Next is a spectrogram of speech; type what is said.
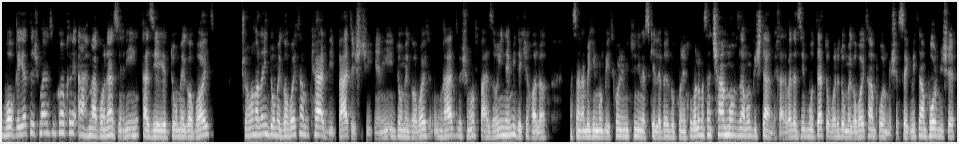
واقعیتش من می‌کنم خیلی احمقانه است. یعنی این قضیه دو مگابایت شما حالا این دو مگابایت هم کردی بعدش چی؟ یعنی این دو مگابایت اونقدر به شما فضایی نمیده که حالا مثلا بگیم ما بیت کوین می‌تونیم اسکیلبل بکنیم. خب حالا مثلا چند ماه زمان بیشتر می‌خره. بعد از یه مدت دوباره دو مگابایت هم پر میشه سگمیت هم پر میشه.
